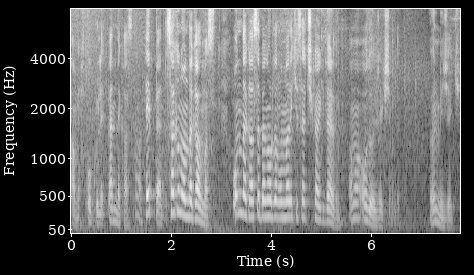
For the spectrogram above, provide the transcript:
Ama işte o kule bende kalsın ama hep ben. Sakın onda kalmasın. Onda kalsa ben oradan onları keser çıkar giderdim. Ama o da ölecek şimdi. Ölmeyecek.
